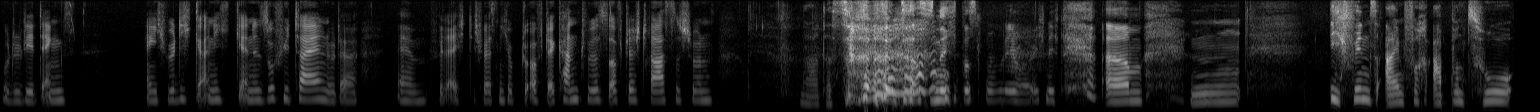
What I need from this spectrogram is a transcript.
wo du dir denkst, eigentlich würde ich gar nicht gerne so viel teilen oder ähm, vielleicht, ich weiß nicht, ob du oft erkannt wirst auf der Straße schon. Na, das, das nicht, das Problem habe ich nicht. Ähm, ich finde es einfach ab und zu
